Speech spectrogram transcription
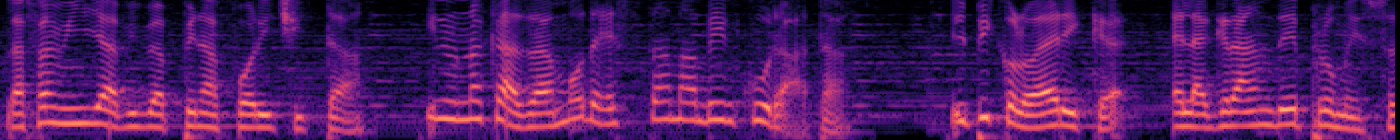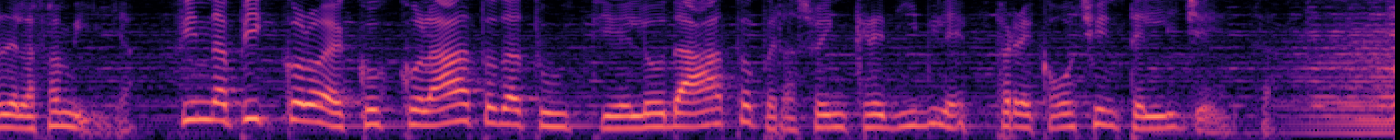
La famiglia vive appena fuori città, in una casa modesta ma ben curata. Il piccolo Eric è la grande promessa della famiglia. Fin da piccolo è coccolato da tutti e lodato per la sua incredibile e precoce intelligenza.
